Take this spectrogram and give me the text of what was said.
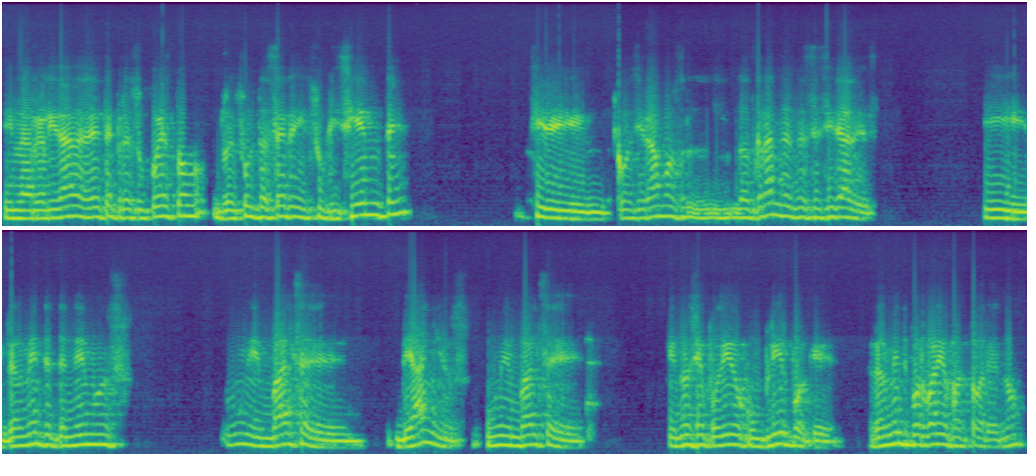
En la realidad, este presupuesto resulta ser insuficiente si consideramos las grandes necesidades y realmente tenemos un embalse de, años, un embalse que no se ha podido cumplir porque realmente por varios factores, ¿no?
